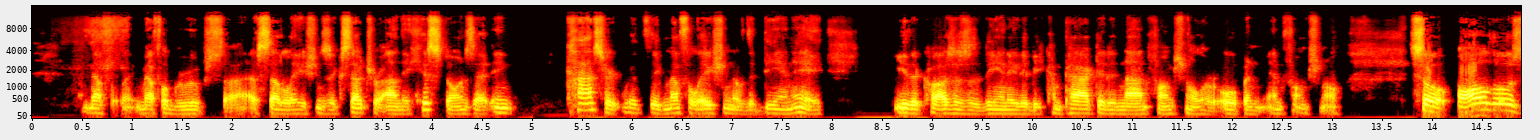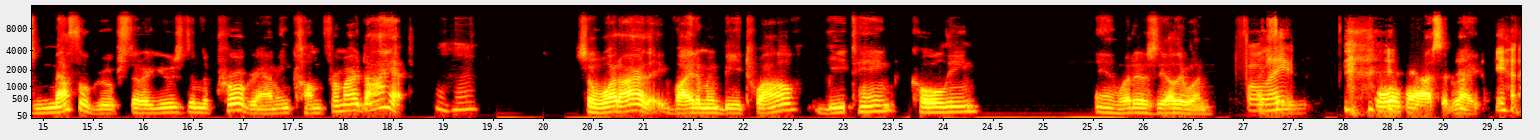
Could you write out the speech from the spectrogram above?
methyl, methyl groups, uh, acetylations, etc., on the histones that in, concert with the methylation of the DNA either causes the DNA to be compacted and non functional or open and functional. So, all those methyl groups that are used in the programming come from our diet. Mm-hmm. So, what are they? Vitamin B12, betaine, choline, and what is the other one? Folate. Folic acid, right. yeah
